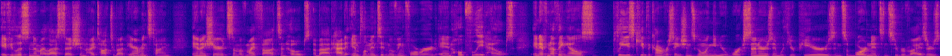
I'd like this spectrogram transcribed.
If you listened to my last session, I talked about Airman's Time, and I shared some of my thoughts and hopes about how to implement it moving forward, and hopefully it helps. And if nothing else, please keep the conversations going in your work centers and with your peers and subordinates and supervisors.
